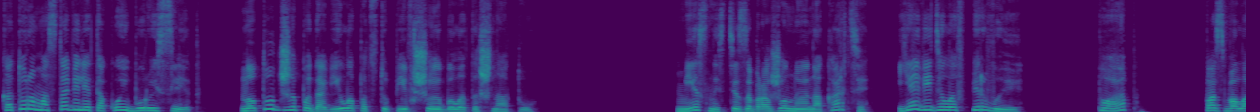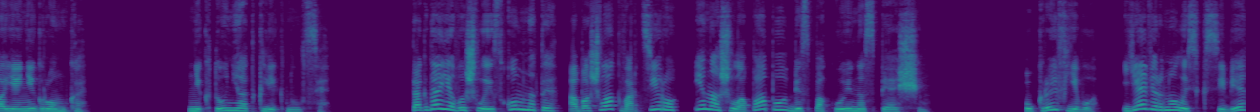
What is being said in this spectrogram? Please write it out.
которым оставили такой бурый след, но тут же подавила подступившую было тошноту. Местность, изображенную на карте, я видела впервые. «Пап?» — позвала я негромко. Никто не откликнулся. Тогда я вышла из комнаты, обошла квартиру и нашла папу беспокойно спящим. Укрыв его, я вернулась к себе,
